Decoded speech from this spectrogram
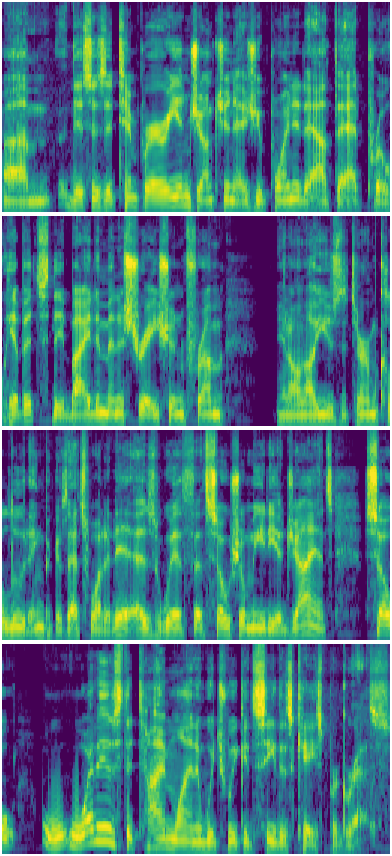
Um, this is a temporary injunction, as you pointed out, that prohibits the Biden administration from, you know, and I'll use the term colluding because that's what it is, with uh, social media giants. So, what is the timeline in which we could see this case progress?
